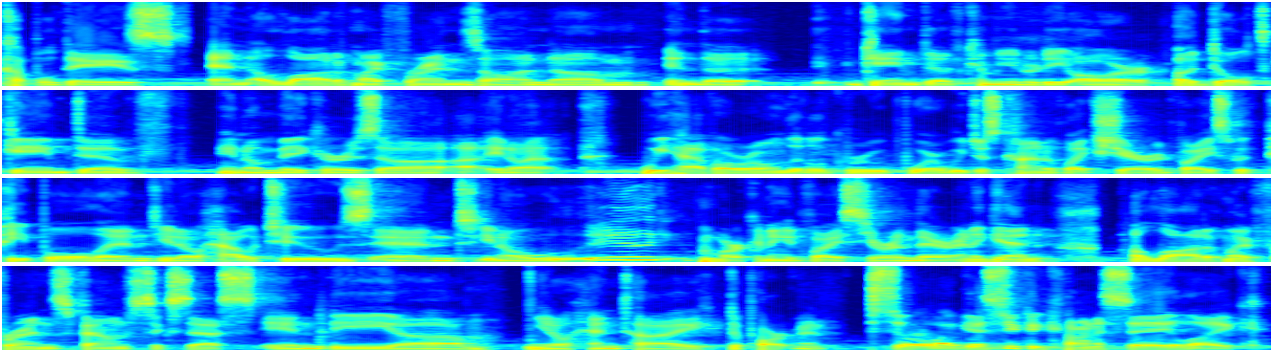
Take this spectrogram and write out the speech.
couple days, and a lot of my friends on um, in the game dev community are adult game dev you know makers uh you know we have our own little group where we just kind of like share advice with people and you know how to's and you know marketing advice here and there. And again a lot of my friends found success in the um, you know hentai department. So i guess you could kind of say like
